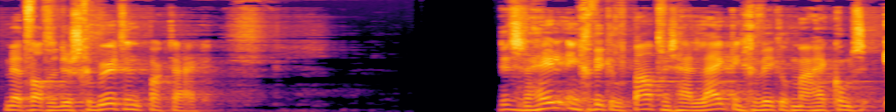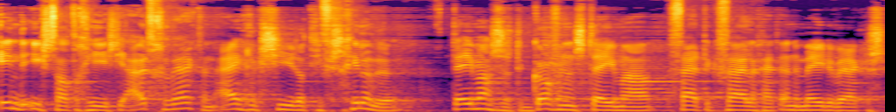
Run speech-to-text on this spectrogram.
met wat er dus gebeurt in de praktijk. Dit is een hele ingewikkelde dus hij lijkt ingewikkeld, maar hij komt dus in de I-strategie is die uitgewerkt. En eigenlijk zie je dat die verschillende thema's, dus de governance thema, feitelijke veiligheid en de medewerkers,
